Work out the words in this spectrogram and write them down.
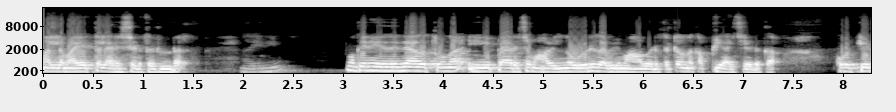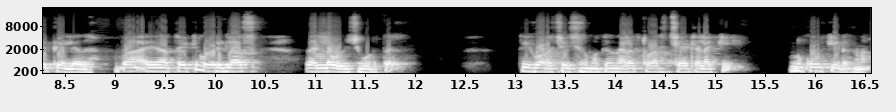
നല്ല മയത്തിൽ അരച്ചെടുത്തിട്ടുണ്ട് നമുക്കിനി ഇതിനകത്തുനിന്ന് ഈ പരച്ച മാവിൽ നിന്ന് ഒരു തവി മാവ് എടുത്തിട്ട് ഒന്ന് കപ്പി അയച്ചെടുക്കാം കുറുക്കിയെടുക്കല്ലേ അത്? അപ്പൊ അതിനകത്തേക്ക് ഒരു ഗ്ലാസ് വെള്ളം ഒഴിച്ചു കൊടുത്ത് തീ കുറച്ച് വെച്ച് നമുക്ക് നല്ല തുടർച്ചയായിട്ട് ഇളക്കി ഒന്ന് കുറുക്കിയെടുക്കണം.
